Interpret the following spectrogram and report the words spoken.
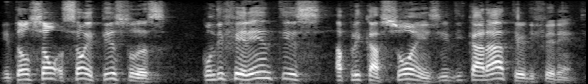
Então são, são epístolas com diferentes aplicações e de caráter diferente.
